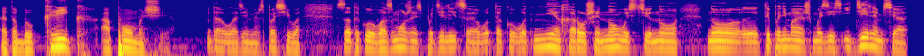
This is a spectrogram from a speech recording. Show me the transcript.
это был крик о помощи. Да, Владимир, спасибо за такую возможность поделиться вот такой вот нехорошей новостью, но, но э, ты понимаешь, мы здесь и делимся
